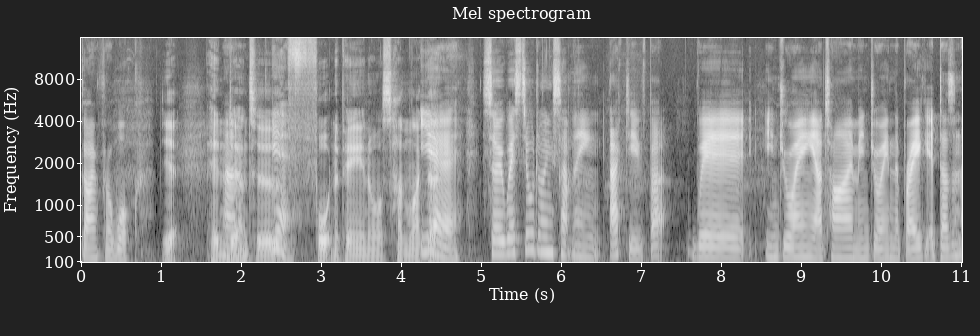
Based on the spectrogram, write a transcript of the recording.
going for a walk. Yeah, heading down to Um, yeah. Fort Nepean or something like that. Yeah. So we're still doing something active, but we're enjoying our time, enjoying the break. It doesn't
